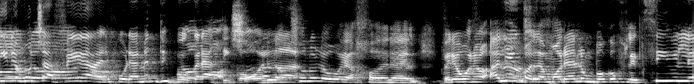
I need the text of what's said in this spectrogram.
tiene mucha no, fe al juramento hipocrático, yo, no, boluda. lo- yo no lo voy a joder a él. Pero bueno, alguien con la sí. moral un poco flexible,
